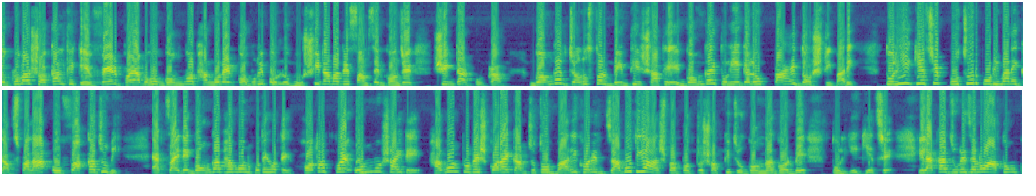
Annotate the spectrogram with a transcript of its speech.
শুক্রবার সকাল থেকে ফের ভয়াবহ গঙ্গা ভাঙ্গনের কবলে পড়ল মুর্শিদাবাদের শামসেরগঞ্জের শিকদারপুর গ্রাম। গঙ্গার জলস্তর বৃদ্ধির সাথে গঙ্গায় তলিয়ে গেল প্রায় দশটি বাড়ি। তলিয়ে গিয়েছে প্রচুর পরিমাণে গাছপালা ও ফাঁকা জমি। এক সাইডে গঙ্গা ভাঙ্গন হতে হতে হঠাৎ করে অন্য সাইডে ভাঙন প্রবেশ করায় কার্যত বাড়ি ঘরের যাবতীয় আসবাবপত্র সবকিছু গঙ্গা গর্ভে তলিয়ে গিয়েছে। এলাকা জুড়ে যেন আতঙ্ক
